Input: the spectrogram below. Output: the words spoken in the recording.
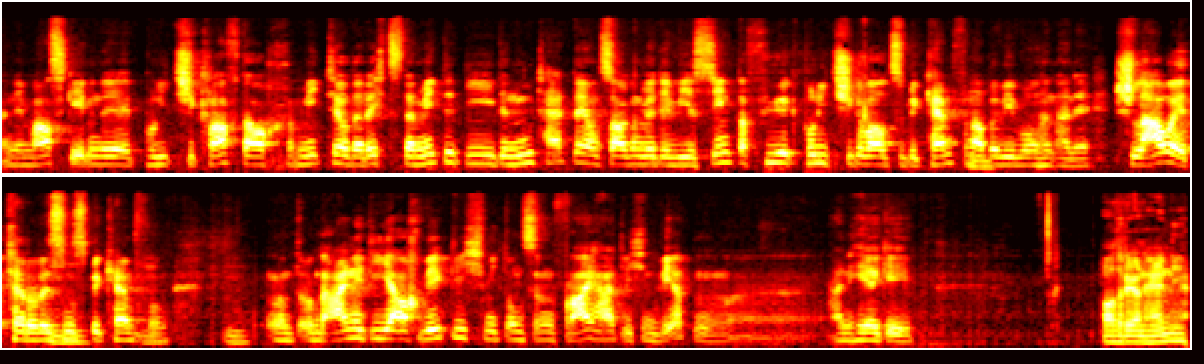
eine maßgebende politische Kraft, auch Mitte oder rechts der Mitte, die den Mut hätte und sagen würde, wir sind dafür, politische Gewalt zu bekämpfen, mhm. aber wir wollen eine schlaue Terrorismusbekämpfung. Mhm. mhm. Und, und eine, die auch wirklich mit unseren freiheitlichen Werten äh, einhergeht. Adrian Henny,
